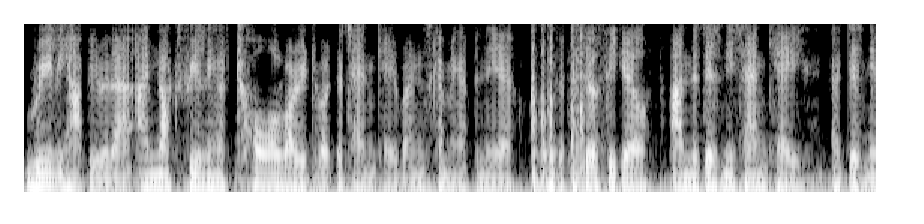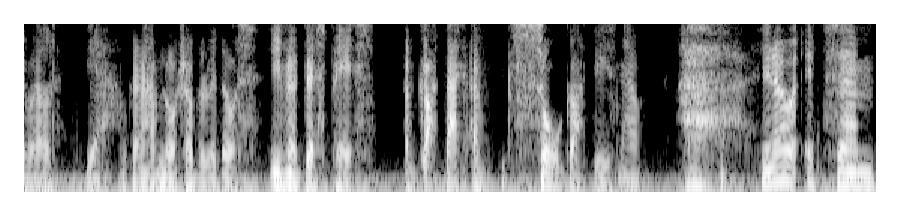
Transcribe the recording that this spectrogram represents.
Really happy with that. I'm not feeling at all worried about the 10k runs coming up in the year. Got the Filthy Girl and the Disney 10k at Disney World. Yeah, I'm to have no trouble with those. Even at this pace, I've got that. I've so got these now. you know, it's, um,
